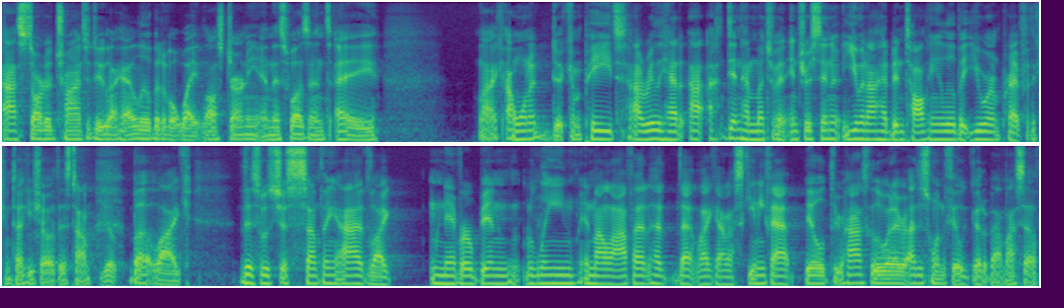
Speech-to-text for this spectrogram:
I started trying to do like a little bit of a weight loss journey, and this wasn't a like I wanted to compete. I really had I, didn't have much of an interest in it. You and I had been talking a little bit. You were in prep for the Kentucky show at this time. Yep. But like this was just something I'd like never been lean in my life. I'd had that like kind of skinny fat build through high school or whatever. I just wanted to feel good about myself.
